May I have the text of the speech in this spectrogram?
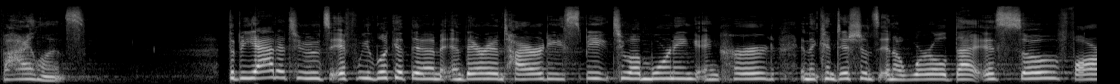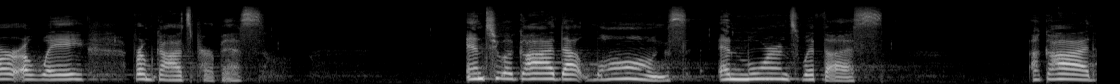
violence, the Beatitudes, if we look at them in their entirety, speak to a mourning incurred in the conditions in a world that is so far away from God's purpose. And to a God that longs and mourns with us. A God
